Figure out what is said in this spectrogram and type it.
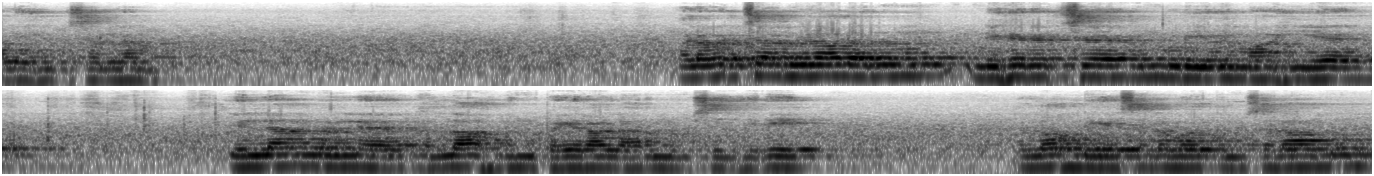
عليه وسلم அளவற்ற அருளாளரும் நிகரற்ற அன்புடையவனுமாகிய எல்லாம் வல்ல அல்லாஹுவின் பெயரால் ஆரம்பம் செய்கிறேன் அல்லாஹுடைய செலவாக்கும் சலாமும்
